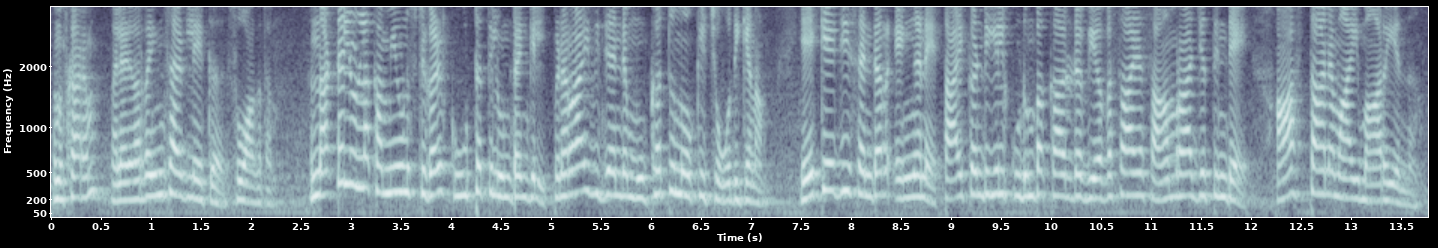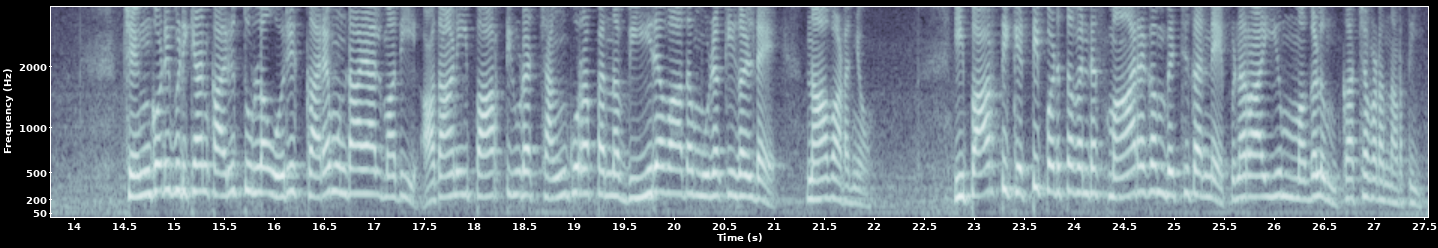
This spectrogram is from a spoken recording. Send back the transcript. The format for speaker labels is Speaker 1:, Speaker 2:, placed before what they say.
Speaker 1: നമസ്കാരം. മലയാളി വാർത്ത ഇൻസൈഡിലേക്ക് സ്വാഗതം. നട്ടിലുള്ള കമ്മ്യൂണിസ്റ്റുകൾ കൂട്ടത്തിലുണ്ടെങ്കിൽ പിണറായി വിജയന്റെ മുഖത്തു നോക്കി ചോദിക്കണം. എ കെ ജി സെന്റർ എങ്ങനെ തായ്ക്കണ്ടിയിൽ കുടുംബക്കാരുടെ വ്യവസായ സാമ്രാജ്യത്തിന്റെ ആസ്ഥാനമായി മാറിയെന്ന്? ചെങ്കൊടി പിടിക്കാൻ കരുത്തുള്ള ഒരു കരമുണ്ടായാൽ മതി. അതാണ് ഈ പാർട്ടിയുടെ ചങ്കുറപ്പെന്ന വീരവാദ മുഴക്കികളുടെ നാവടഞ്ഞോ? ഈ പാർട്ടി കെട്ടിപ്പടുത്തവന്റെ സ്മാരകം വെച്ച് തന്നെ പിണറായിയും മകളും കച്ചവടം നടത്തി.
